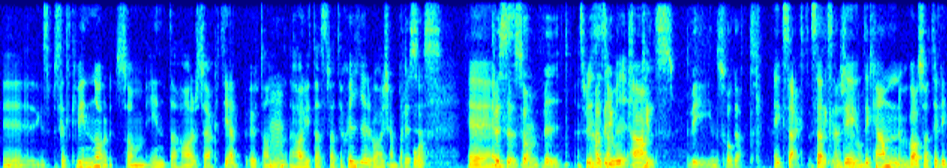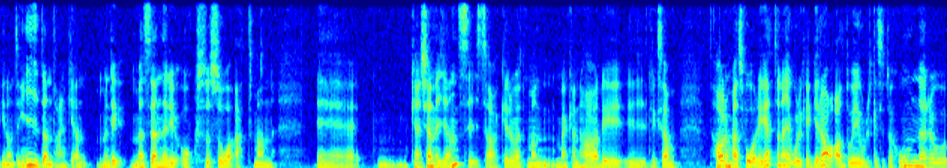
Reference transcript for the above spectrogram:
eh, speciellt kvinnor, som inte har sökt hjälp utan Mm. har hittat strategier och har kämpat Precis. på. Eh, Precis som vi precis hade som gjort vi. Ja. tills vi insåg att... Exakt, så Det det, det kan vara så att det ligger någonting i den tanken. Men, det, men sen är det också så att man eh, kan känna igen sig i saker och att man, man kan ha det i, liksom, ha de här svårigheterna i olika grad och i olika situationer och,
